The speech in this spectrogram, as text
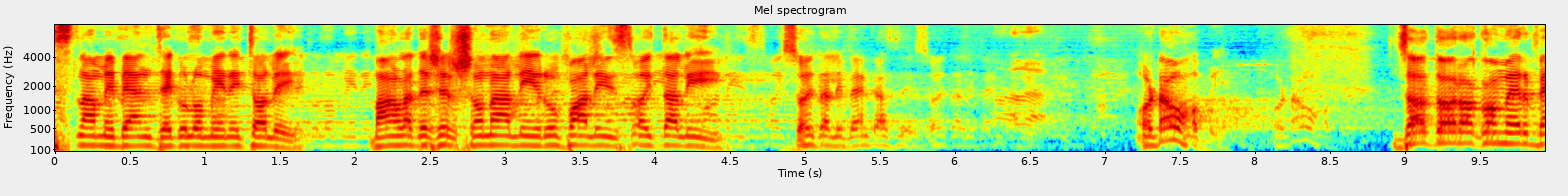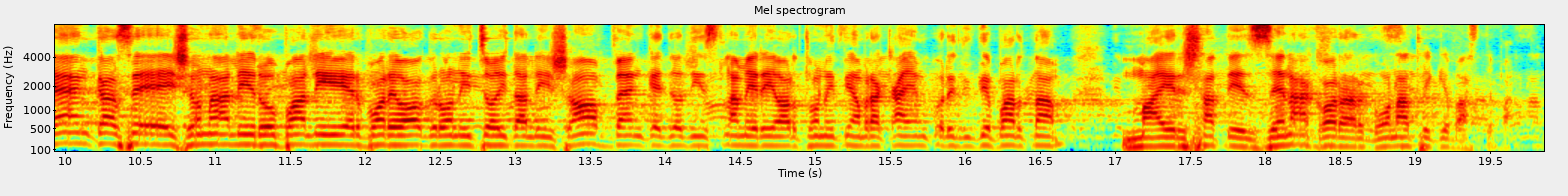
ইসলামী ব্যাংক যেগুলো মেনে চলে বাংলাদেশের সোনালী, রূপালী, চৈতালি। চৈতালি ব্যাংক আছে? ওটাও হবে। যত রকমের ব্যাংক আছে সোনালী, রূপালী, এরপরে অগ্রণী, চৈতালি, সব ব্যাংকে যদি ইসলামের এই অর্থনীতি আমরা কায়েম করে দিতে পারতাম, মায়ের সাথে জেনা করার গোনা থেকে বাঁচতে পারতাম।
